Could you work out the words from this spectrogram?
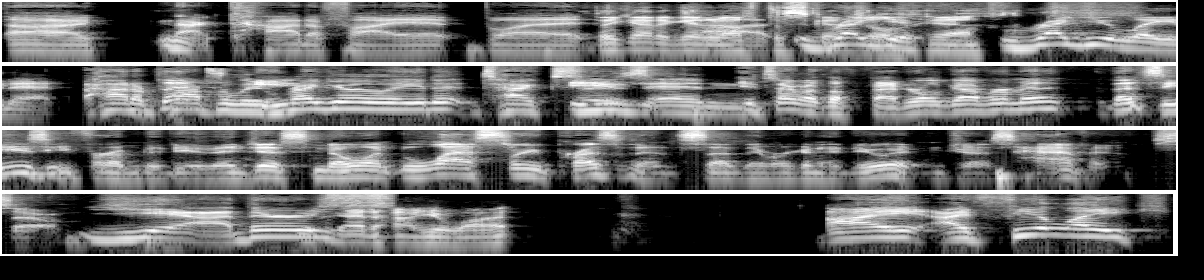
uh, not codify it, but they got to get it uh, off the schedule. Regu- yeah. Regulate it, how to That's properly e- regulate it, tax it, and you talk about the federal government. That's easy for them to do. They just no one. The last three presidents said they were going to do it and just haven't. So yeah, there's that how you want. I I feel like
